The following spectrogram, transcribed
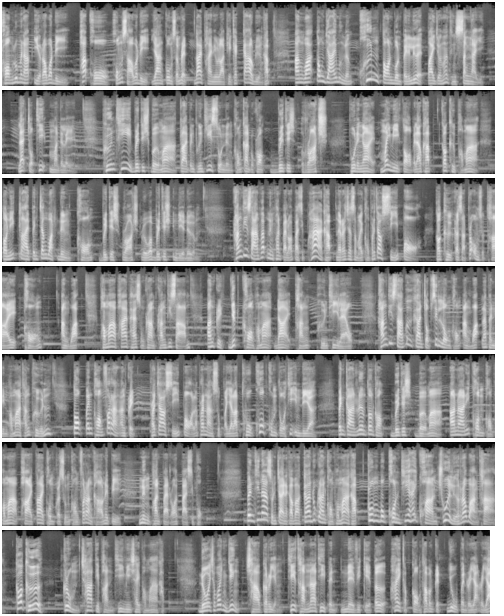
ครองลุ่มแม่น้ำอิราวดีพระโค หงสาวดี ย่างกุ้งสำเร็จได้ภายในเวลาเพียงแค่ 9 เดือนครับ อังวะต้องย้ายเมืองเหลืองขึ้นตอนบนไปเรื่อยๆ ไปจนกระทั่งถึงสังไง และจบที่มันเดเลพื้นที่บริ t ิชเบอร์มากลายเป็นพื้นที่ส่วนหนึ่งของการปกครอง British Raj พูดง่ายๆ ไม่มีต่อไปแล้วครับ ก็คือพม่า ตอนนี้กลายเป็นจังหวัดหนึ่งของ British Raj หรือว่า British India เดิม ครั้งที่ 3 ครับ 1885 ครับ ในรัชสมัยของพระเจ้าสีป่อ ก็คือกษัตริย์พระองค์สุดท้ายของอังวะ พม่าพ่ายแพ้สงครามครั้งที่ 3 อังกฤษยึดครองพม่าได้ทั้งพื้นที่แล้ว ครั้งที่ 3 ก็คือการจบสิ้นลงของอังวะและแผ่นดินพม่าทั้งผืน ตกเป็นของฝรั่งอังกฤษ พระเจ้าสีป่อและพระนางสุปยรัตถูกควบคุมตัวที่อินเดีย เป็นการเริ่มต้นของ British Burma อาณานิคมของพม่าภายใต้คมกระสุนของฝรั่งขาวในปี 1886เป็นที่น่าสนใจนะครับว่าการลุกรานของพม่าครับกลุ่มบุคคลที่ให้ความช่วยเหลือระหว่างทาง ก็คือกลุ่มชาติพันธุ์ที่มีใช่พม่าครับ โดยเฉพาะอย่างยิ่งชาวกะเหรี่ยงที่ทำหน้าที่เป็นเนวิเกเตอร์ให้กับกองทัพอังกฤษอยู่เป็นระยะระยะ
